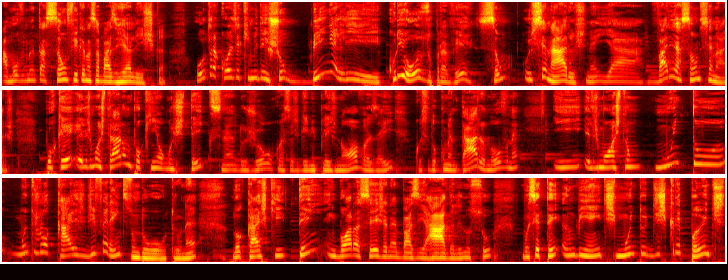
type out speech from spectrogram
a movimentação fica nessa base realística. Outra coisa que me deixou bem ali curioso para ver são os cenários, né? E a variação de cenários. porque eles mostraram um pouquinho alguns takes, né, do jogo com essas gameplays novas aí, com esse documentário novo, né? E eles mostram muito muitos locais diferentes um do outro, né? Locais que tem, embora seja, né, baseado ali no sul, você tem ambientes muito discrepantes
